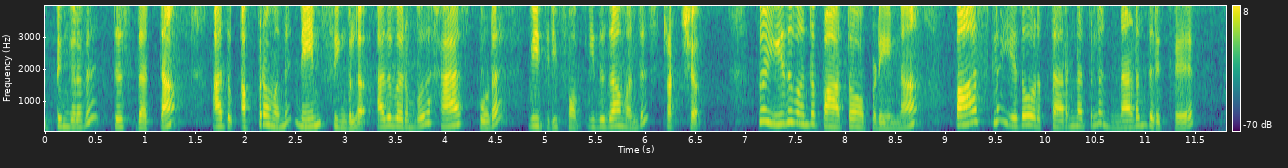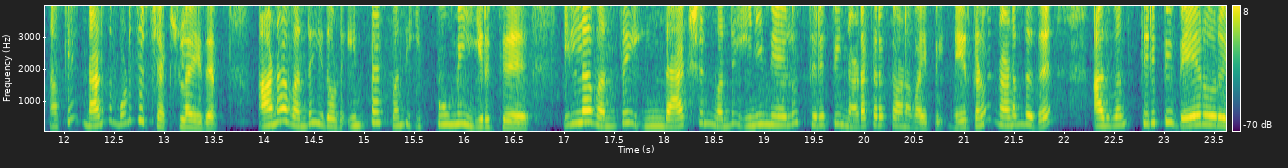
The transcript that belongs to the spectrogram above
இட்டுங்கிறது திஸ் தட் தான். அது அப்புறம் வந்து நேம் சிங்குலர் அது வரும்போது ஹேஸ் கூட வி த்ரீ ஃபார்ம் இதுதான் வந்து ஸ்ட்ரக்சர் ஸோ இது வந்து பார்த்தோம் அப்படின்னா பாஸ்டில் ஏதோ ஒரு தருணத்தில் நடந்திருக்கு. ஓகே நடந்து முடிஞ்சிருச்சு ஆக்சுவலாக இது. ஆனால் வந்து இதோட இம்பேக்ட் வந்து இப்பவுமே இருக்கு. இல்லை வந்து இந்த ஆக்ஷன் வந்து இனிமேலும் திருப்பி நடக்கிறதுக்கான வாய்ப்பு. ஏற்கனவே நடந்தது. அது வந்து திருப்பி வேறொரு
